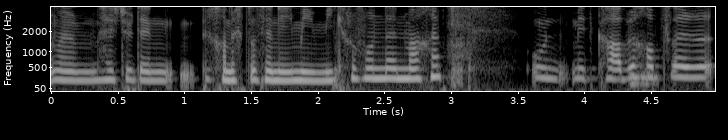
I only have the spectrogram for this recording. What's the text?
ähm, hast du dann, kann ich das ja nicht mit dem Mikrofon dann machen. Und mit Kabelkopfhörer,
